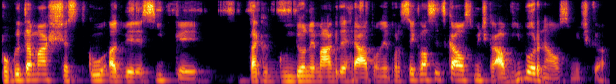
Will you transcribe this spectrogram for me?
Pokud tam máš šestku a dvě desítky, tak Gundo nemá kde hrát. On je prostě klasická osmička a výborná osmička.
